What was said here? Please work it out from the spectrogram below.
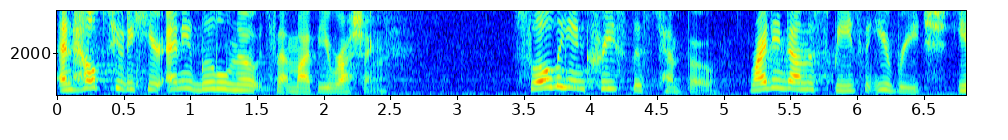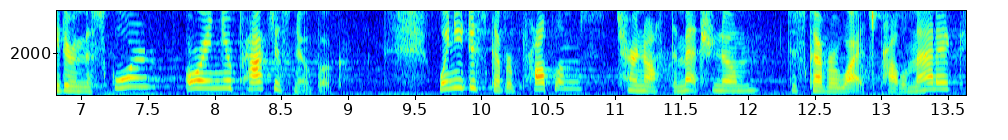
and helps you to hear any little notes that might be rushing. Slowly increase this tempo, writing down the speeds that you reach either in the score or in your practice notebook. When you discover problems, turn off the metronome, discover why it's problematic,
